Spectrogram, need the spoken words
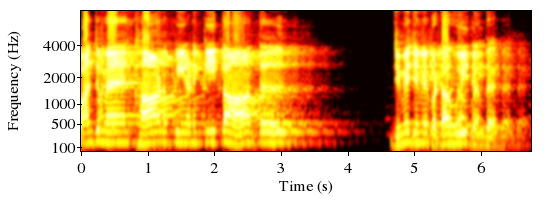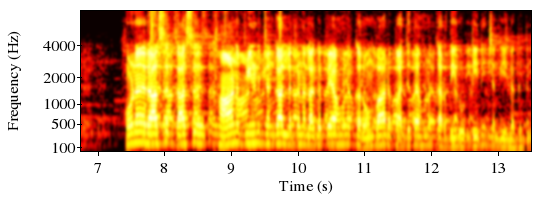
ਪੰਜ ਮੈਂ ਖਾਣ ਪੀਣ ਕੀ ਧਾਂਤ, ਜਿਵੇਂ ਜਿਵੇਂ ਵੱਡਾ ਹੋਈ ਜਾਂਦਾ ਹੈ। ਹੁਣ ਰਸ ਕਸ ਖਾਣ ਪੀਣ ਚੰਗਾ ਲੱਗਣ ਲੱਗ ਪਿਆ, ਹੁਣ ਘਰੋਂ ਬਾਹਰ ਭੱਜਦਾ, ਹੁਣ ਘਰ ਦੀ ਰੋਟੀ ਨਹੀਂ ਚੰਗੀ ਲੱਗਦੀ।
